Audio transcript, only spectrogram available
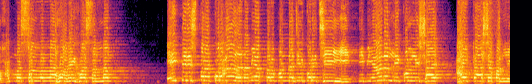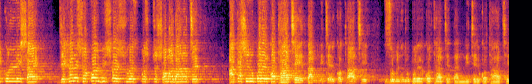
মুহাম্মদ সাল্লাল্লাহু আলাইহি ওয়াসাল্লাম এই তিরিশ পারা কোরআন আমি আপনার উপর নাজিল করেছি। যেখানে সকল বিষয় সুস্পষ্ট সমাধান আছে। আকাশের উপরের কথা আছে, তার নিচের কথা আছে। জমিনের উপরের কথা আছে, তার নিচের কথা আছে।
